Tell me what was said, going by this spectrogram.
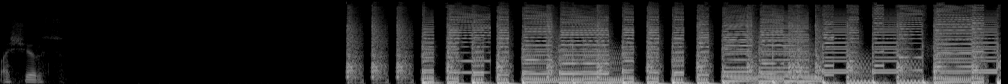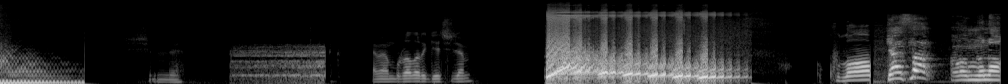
Başlıyoruz. Hemen buraları geçeceğim. Kulağım Kes lan. Amına.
